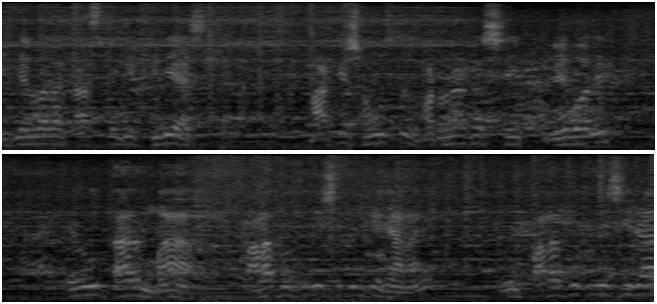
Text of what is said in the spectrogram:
বিকেলবেলা কাজ থেকে ফিরে আসে। মাকে সমস্ত ঘটনাটা সে খুলে বলে এবং তার মা পাড়া প্রতিবেশীদেরকে জানায় এবং পাড়া প্রতিবেশীরা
